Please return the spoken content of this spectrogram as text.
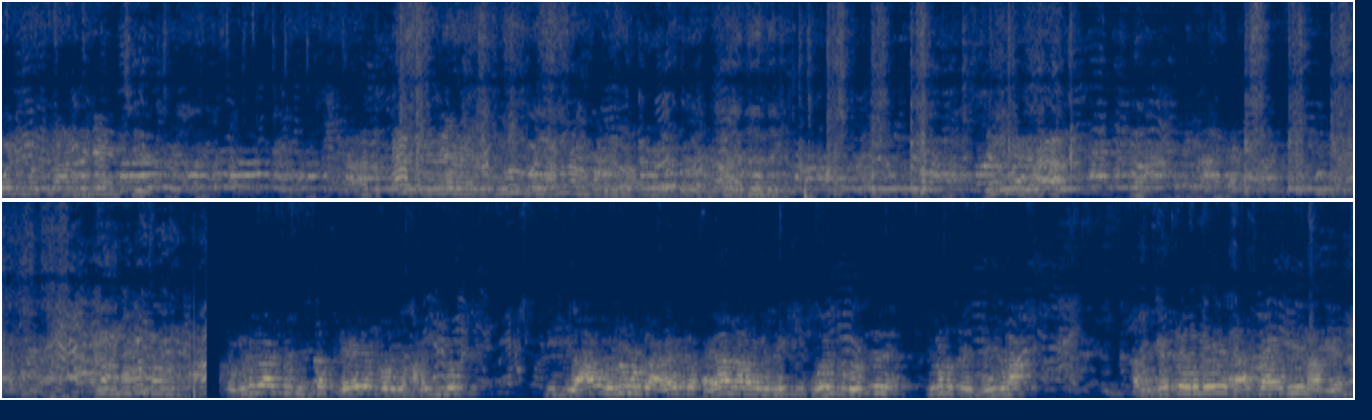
ஓட்டும் போதுல ஆள் ரெடியாக இருந்துச்சு அந்த பேப்பர் முருகன் கோயில் அன்னதானம் போட்டுருந்தோம் பேரனுடைய மனைவியை நீங்க யார் வெளிகொண்டு அழைக்க தயாராகவில்லை நீ கோயிலில் வந்து திருமணத்தை செய்கிறான். அதை கேட்டவுடனே தாத்தாயி நான் என்ன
